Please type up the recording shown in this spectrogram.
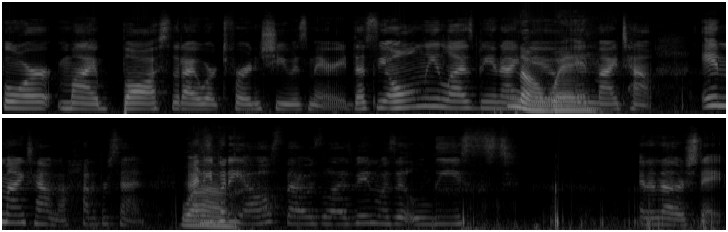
for my boss that I worked for and she was married. That's the only lesbian I No knew way. in my town. In my town, 100%. Wow. Anybody else that was a lesbian was at least in another state.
